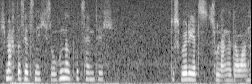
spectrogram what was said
Ich mache das jetzt nicht so hundertprozentig. Das würde jetzt zu lange dauern.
